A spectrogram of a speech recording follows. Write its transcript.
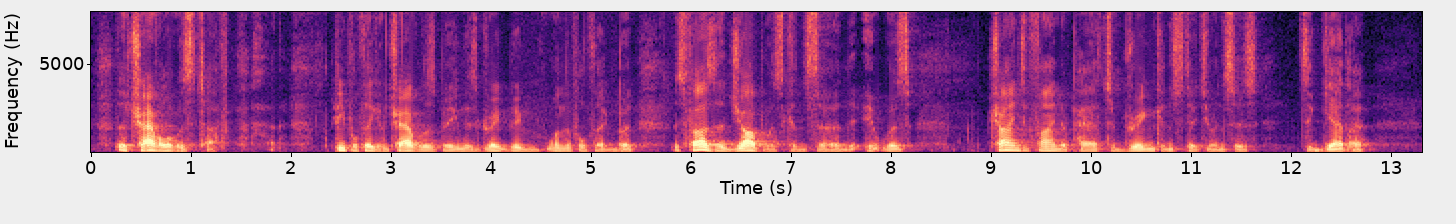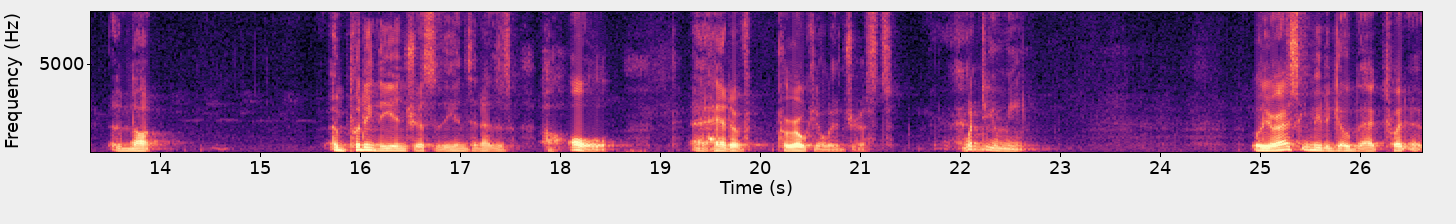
the travel was tough. People think of travel as being this great, big, wonderful thing. But as far as the job was concerned, it was trying to find a path to bring constituencies together and not and putting the interests of the internet as a whole ahead of parochial interests. What do you mean? Well, you're asking me to go back 20,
